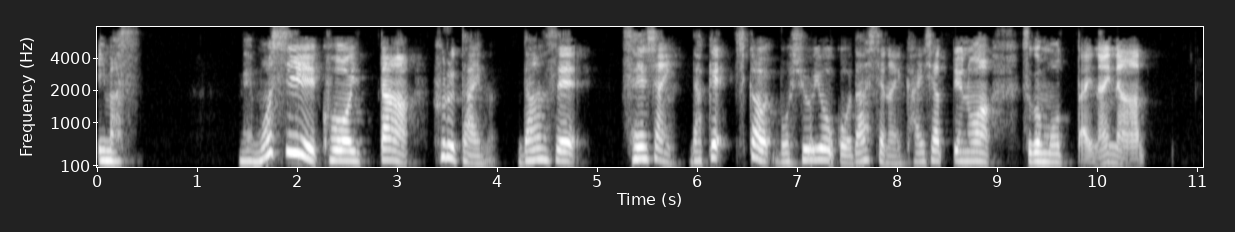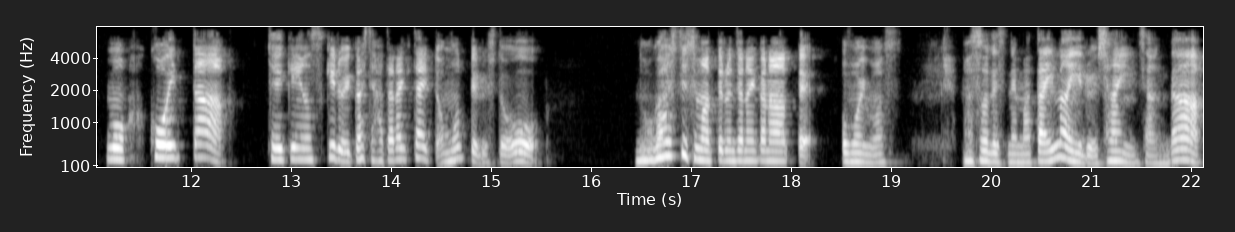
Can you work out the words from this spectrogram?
います。ね、もし、こういったフルタイム、男性、正社員だけしか募集要項を出してない会社っていうのは、すごいもったいないな。もう、こういった経験やスキルを活かして働きたいと思ってる人を逃してしまってるんじゃないかなって思います。まあそうですね。また今いる社員さんが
